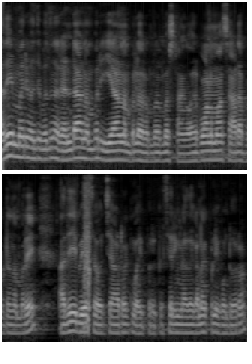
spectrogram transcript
அதே மாதிரி வந்து பார்த்திங்கன்னா ரெண்டாம் நம்பர் ஏழாம் நம்பரில் ரொம்ப ரொம்ப ஸ்ட்ராங்காக வரும். போன மாதம் ஆடப்பட்ட நம்பரே அதே பேஸை வச்சு ஆடுறதுக்கு வாய்ப்பு இருக்குது சரிங்களா? அதை கனெக்ட் பண்ணி கொண்டு வரோம்.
